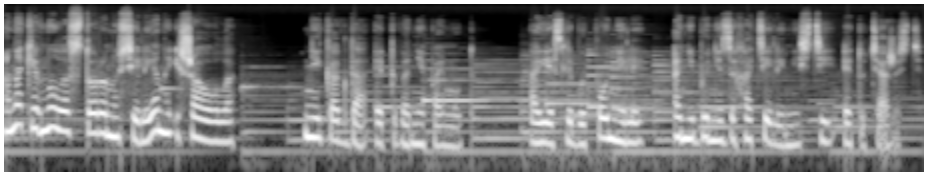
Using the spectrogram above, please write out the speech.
Она кивнула в сторону Селены и Шаола. Никогда этого не поймут. А если бы поняли, они бы не захотели нести эту тяжесть.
